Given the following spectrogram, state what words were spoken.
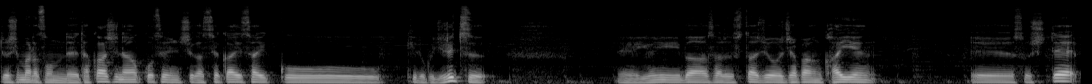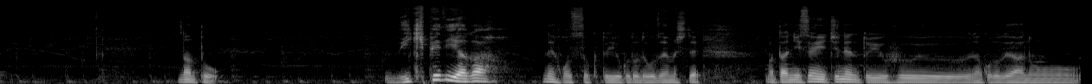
女子マラソンで高橋尚子選手が世界最高記録樹立えー、ユニバーサル・スタジオ・ジャパン開演、えー、そしてなんとウィキペディアが、ね、発足ということでございましてまた2001年というふうなことであの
